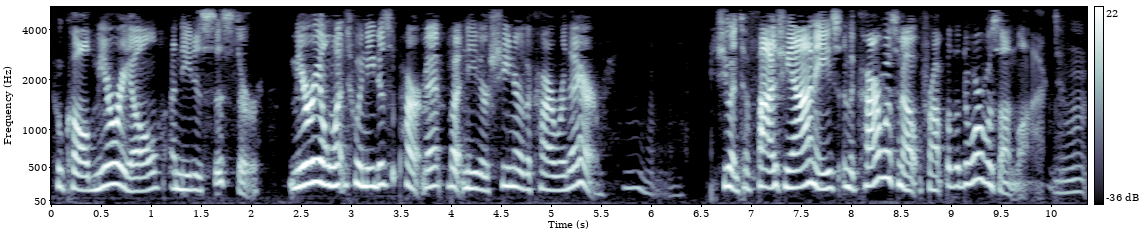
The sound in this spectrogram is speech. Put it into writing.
who called Muriel, Anita's sister. Muriel went to Anita's apartment, but neither she nor the car were there. She went to Fagiani's, and the car wasn't out front, but the door was unlocked. Mm.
